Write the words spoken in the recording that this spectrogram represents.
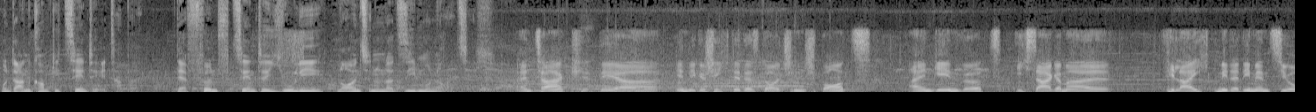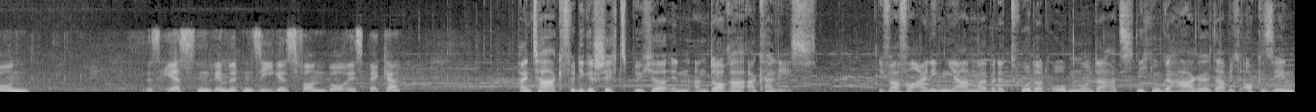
Und dann kommt die zehnte Etappe, der 15. Juli 1997. Ein Tag, der in die Geschichte des deutschen Sports eingehen wird. Ich sage mal, vielleicht mit der Dimension des ersten Wimbledon-Sieges von Boris Becker. Ein Tag für die Geschichtsbücher in Andorra Akalis. Ich war vor einigen Jahren mal bei der Tour dort oben und da hat es nicht nur gehagelt, da habe ich auch gesehen,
